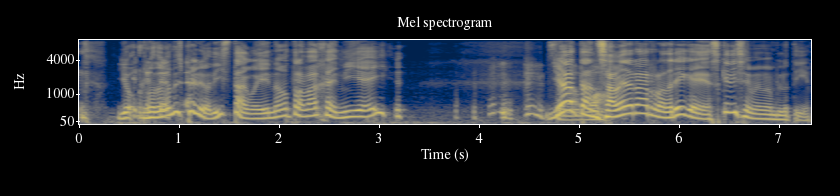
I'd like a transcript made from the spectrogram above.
Yo, Rodrigo es periodista, güey, no trabaja en EA. Jonathan. Saavedra Rodríguez, ¿qué dice mi buen Blue Tea?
